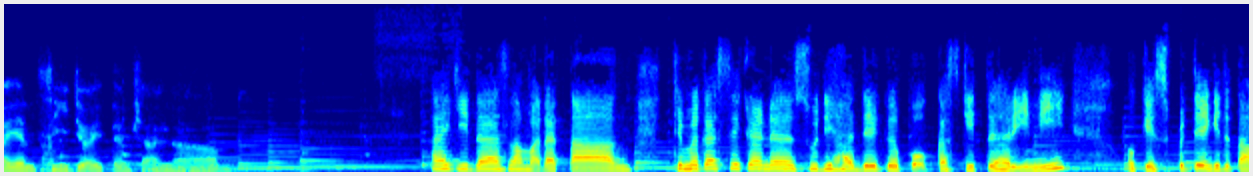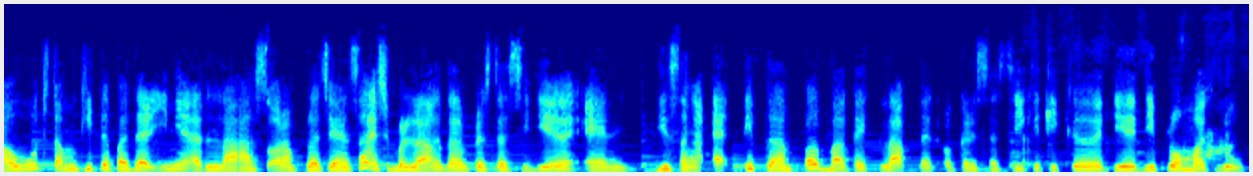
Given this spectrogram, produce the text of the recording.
INC di ITM Shah Alam. Hai Kida, selamat datang. Terima kasih kerana sudi hadir ke podcast kita hari ini. Okey, seperti yang kita tahu, tetamu kita pada hari ini adalah seorang pelajar yang sangat cemerlang dalam prestasi dia and dia sangat aktif dalam pelbagai kelab dan organisasi ketika dia diploma dulu.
